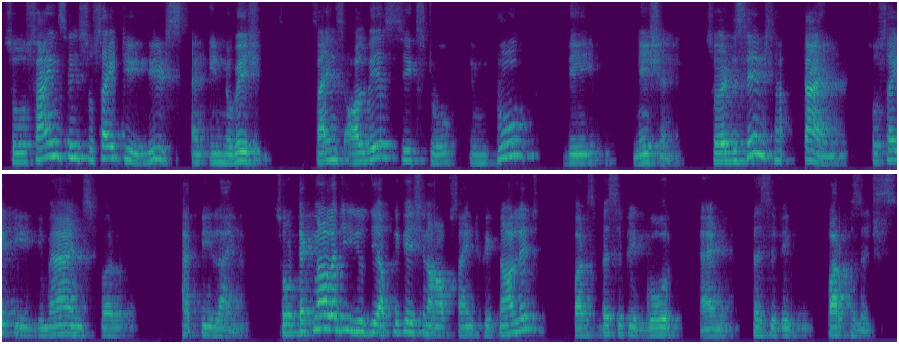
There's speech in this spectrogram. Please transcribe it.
So science in society leads an innovation. Science always seeks to improve the nation. So at the same time, society demands for happy life. So technology use the application of scientific knowledge for specific goal and specific purposes.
